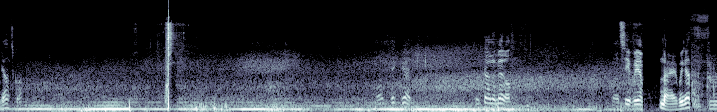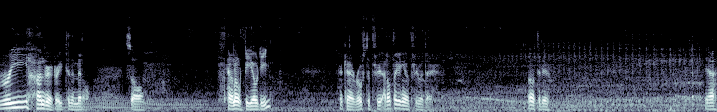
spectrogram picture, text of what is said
yeah, let's go. Good. Look down the middle. Let's see if we have. Right, we got 300 right to the middle. So, I don't know, DOD? Or can I roast a three? I don't think I can get a three wood there. I don't know what to do. Yeah,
